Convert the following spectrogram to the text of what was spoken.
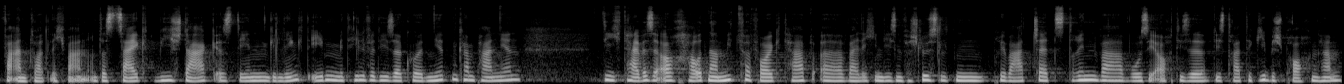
verantwortlich waren. Und das zeigt, wie stark es denen gelingt, eben mit Hilfe dieser koordinierten Kampagnen die ich teilweise auch hautnah mitverfolgt habe, äh, weil ich in diesen verschlüsselten Privatchats drin war, wo sie auch diese, die Strategie besprochen haben,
